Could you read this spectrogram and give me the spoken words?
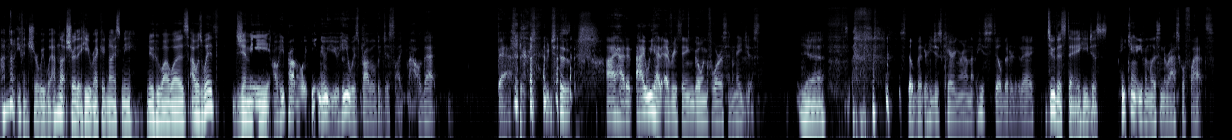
I'm not even sure we. Went. I'm not sure that he recognized me, knew who I was. I was with Jimmy. oh, he probably he knew you. He was probably just like, oh, that bastard who just. I had it. I we had everything going for us, and they just Yeah. still bitter. He's just carrying around that. He's still bitter today. to this day, he just He can't even listen to Rascal Flatts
